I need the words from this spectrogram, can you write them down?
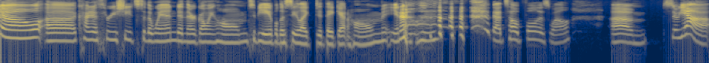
You know, uh, kind of three sheets to the wind, and they're going home to be able to see, like, did they get home? You know, Mhm. that's helpful as well. Um, so yeah,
